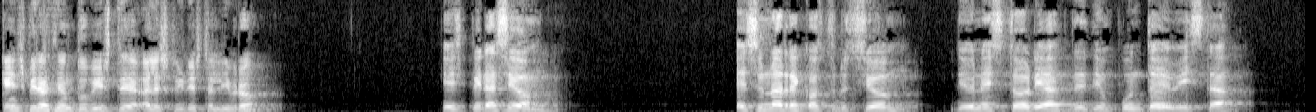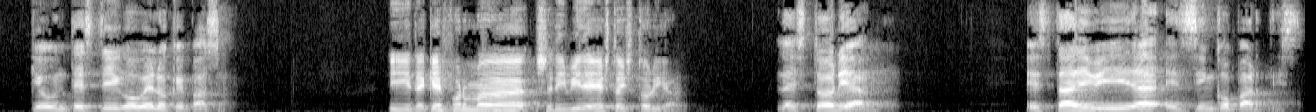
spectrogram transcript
¿Qué inspiración tuviste al escribir este libro? ¿Qué inspiración? Es una reconstrucción de una historia desde un punto de vista que un testigo ve lo que pasa. ¿Y de qué forma se divide esta historia? La historia está dividida en cinco partes.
